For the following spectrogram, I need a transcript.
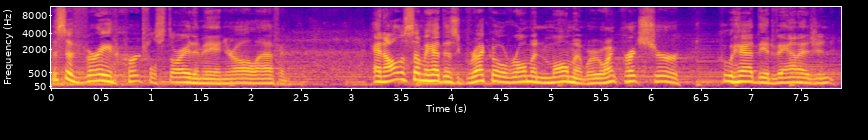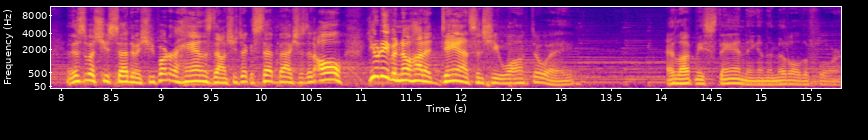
This is a very hurtful story to me, and you're all laughing. And all of a sudden, we had this Greco Roman moment where we weren't quite sure who had the advantage. And, and, this is what she said to me. She put her hands down. She took a step back. She said, Oh, you don't even know how to dance. And she walked away and left me standing in the middle of the floor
